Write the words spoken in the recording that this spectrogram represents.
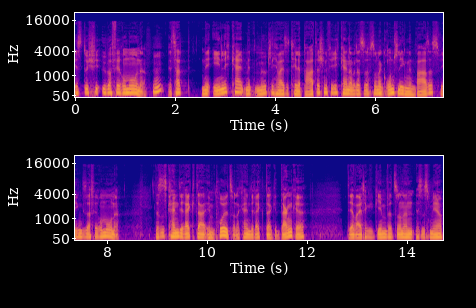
ist durch über Pheromone. Hm? Es hat eine Ähnlichkeit mit möglicherweise telepathischen Fähigkeiten, aber das ist auf so einer grundlegenden Basis wegen dieser Pheromone. Das ist kein direkter Impuls oder kein direkter Gedanke, der weitergegeben wird, sondern es ist mehr,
